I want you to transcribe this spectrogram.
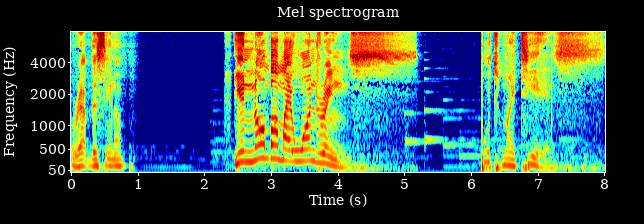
wrap this scene up. You number my wanderings. Put my tears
